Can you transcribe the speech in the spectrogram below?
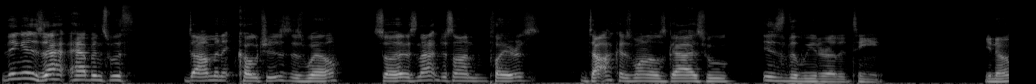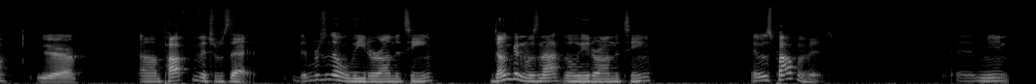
the thing is, that happens with dominant coaches as well. So it's not just on players. Doc is one of those guys who is the leader of the team. You know, Yeah. um, Popovich was that. There was no leader on the team. Duncan was not the leader on the team. It was Popovich. I mean,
